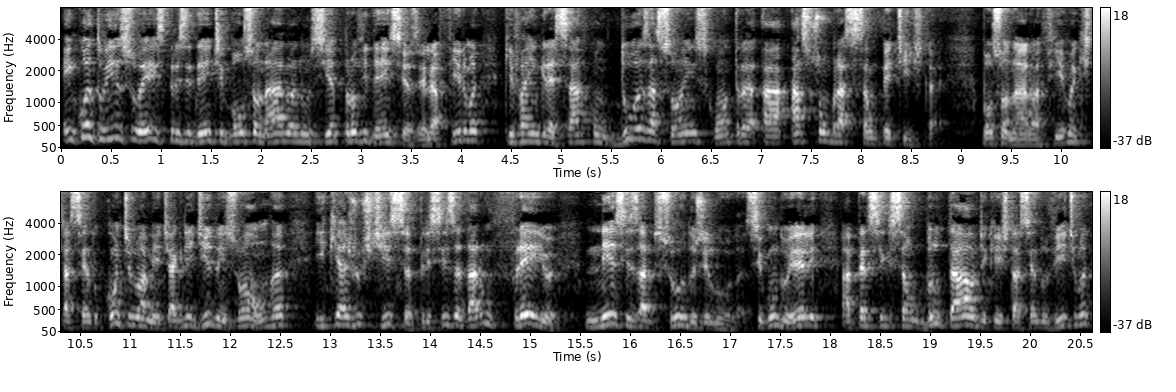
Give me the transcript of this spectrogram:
Enquanto isso, o ex-presidente Bolsonaro anuncia providências. Ele afirma que vai ingressar com duas ações contra a assombração petista. Bolsonaro afirma que está sendo continuamente agredido em sua honra e que a justiça precisa dar um freio nesses absurdos de Lula. Segundo ele, a perseguição brutal de que está sendo vítima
